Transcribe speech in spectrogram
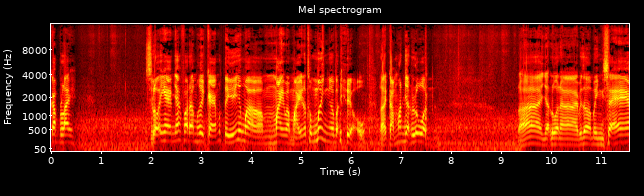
CarPlay Xin lỗi anh em nhé, phát âm hơi kém một tí nhưng mà may mà máy nó thông minh vẫn hiểu. Đấy, cắm mắt nhận luôn. Đấy, nhận luôn này. Bây giờ mình sẽ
